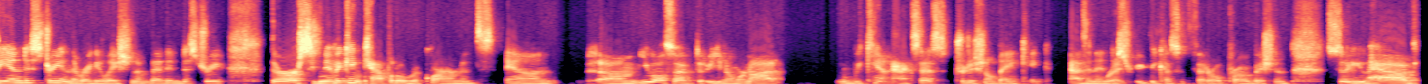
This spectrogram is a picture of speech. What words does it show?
the industry and the regulation of that industry. There are significant capital requirements, and um, you also have to, you know, we're not, we can't access traditional banking as an industry right. because of federal prohibition. So you have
